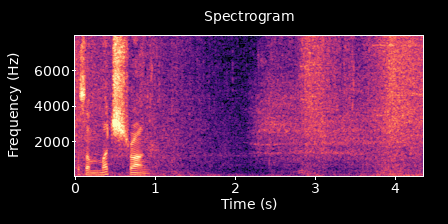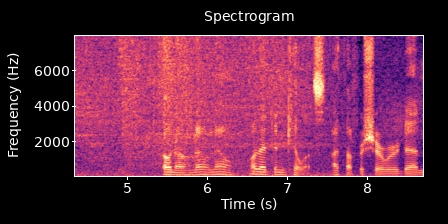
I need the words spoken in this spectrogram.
Also much stronger. Oh no, no, no. Oh, that didn't kill us. I thought for sure we were dead.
